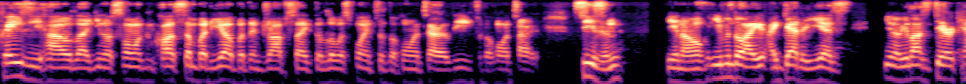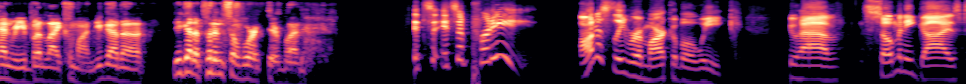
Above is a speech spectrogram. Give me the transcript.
crazy how like you know someone can call somebody out but then drops like the lowest points of the whole entire league for the whole entire season you know even though i, I get it has you know he lost Derrick henry but like come on you gotta you gotta put in some work there bud It's it's a pretty honestly remarkable week to have so many guys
